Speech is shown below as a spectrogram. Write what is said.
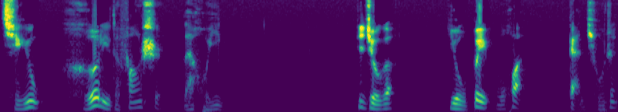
请用合理的方式来回应。第九个，有备无患，敢求证。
